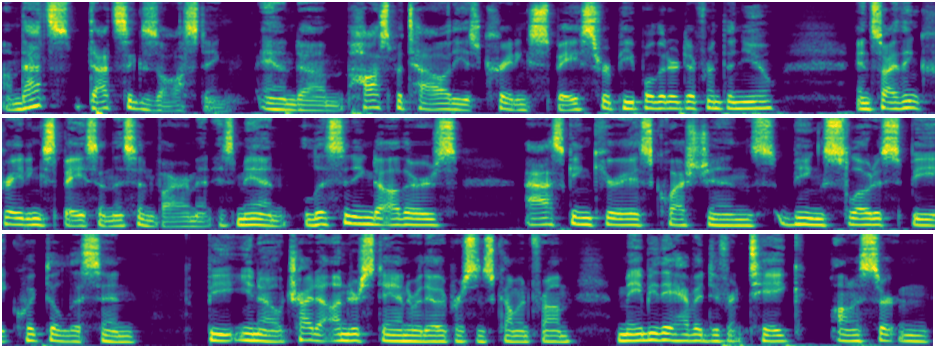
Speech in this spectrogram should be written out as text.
Um, that's that's exhausting. And um, hospitality is creating space for people that are different than you. And so i think creating space in this environment is man listening to others asking curious questions, being slow to speak, quick to listen, be, you know, try to understand where the other person's coming from. Maybe they have a different take on a certain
